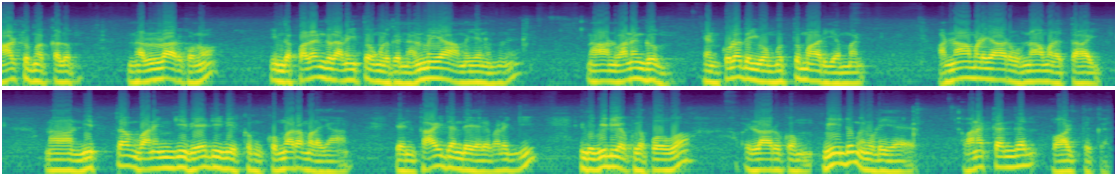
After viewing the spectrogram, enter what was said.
நாட்டு மக்களும் நல்லா இருக்கணும். இந்த பலன்கள் அனைத்தும் உங்களுக்கு நன்மையாக அமையணும்னு நான் வணங்கும் என் குலதெய்வம் முத்துமாரியம்மன். அண்ணாமலையார் உண்ணாமலை தாய். நான் நித்தம் வணங்கி வேண்டி நிற்கும் குமரமலையான். என் தாய் தந்தையரை வணங்கி இந்த வீடியோக்குள்ளே போவோம். எல்லாருக்கும் மீண்டும் என்னுடைய வணக்கங்கள் வாழ்த்துக்கள்.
